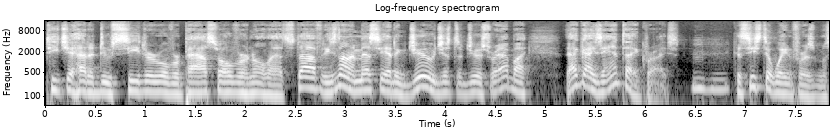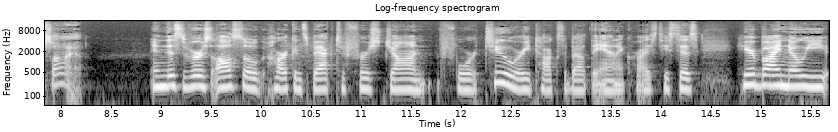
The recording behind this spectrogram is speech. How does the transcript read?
teach you how to do seder over Passover and all that stuff. And he's not a Messianic Jew, just a Jewish rabbi. That guy's Antichrist mm-hmm. because he's still waiting for his Messiah. And this verse also harkens back to 1 John 4 2, where he talks about the Antichrist. He says, Hereby know ye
